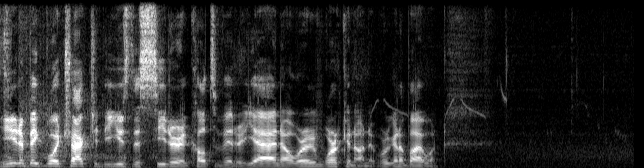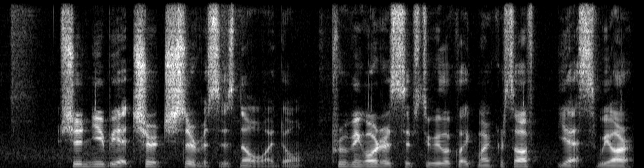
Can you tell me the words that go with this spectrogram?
You need a big boy tractor to use this seeder and cultivator. Yeah, I know. We're working on it. We're going to buy one. Shouldn't you be at church services? No, I don't. Proving orders sips. Do we look like Microsoft? Yes, we are.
